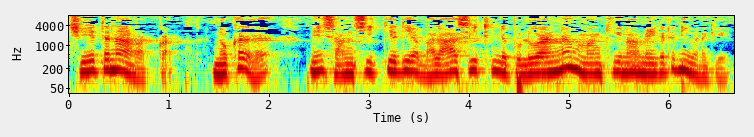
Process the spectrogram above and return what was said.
චේතනාවක්වත් නොකර මේ සංසිද්ධියදී බලා සිටින්න පුළුවන් නම් මං කියනවා මේකට නිවන කියලා.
